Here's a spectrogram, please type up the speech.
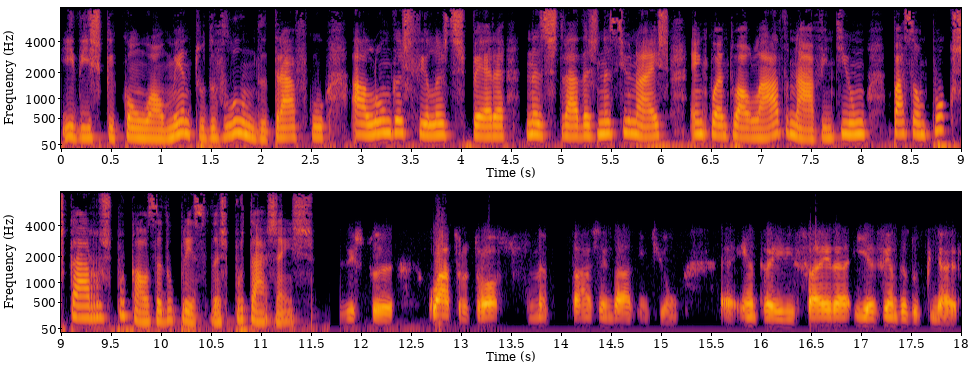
e diz que com o aumento de volume de tráfego há longas filas de espera nas estradas nacionais, enquanto ao lado, na A21, passam poucos carros por causa do preço das portagens. Existem quatro troços na portagem da A21 eh, entre a Ericeira e a venda do Pinheiro.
